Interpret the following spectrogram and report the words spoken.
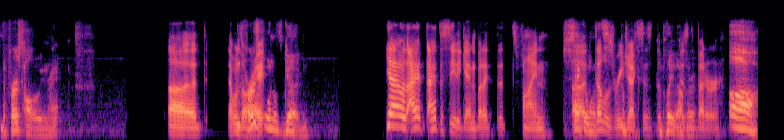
The first Halloween, right? Uh, that one's The all first right. one was good. Yeah, was- I I have to see it again, but I, it's fine. Second uh, Devil's Rejects is the completely is the better. Oh.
